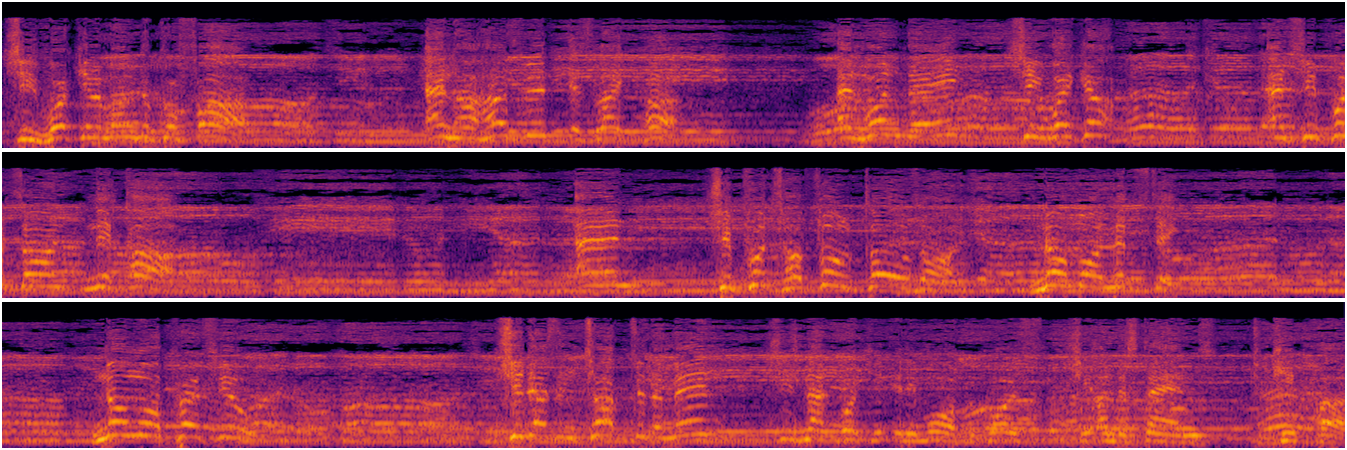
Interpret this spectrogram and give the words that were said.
She's working among the kuffar and her husband is like her. And one day she wake up and she puts on niqab. And she puts her full clothes on. No more lipstick. No more perfume. She doesn't talk to the men. She's not working anymore because she understands to keep her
